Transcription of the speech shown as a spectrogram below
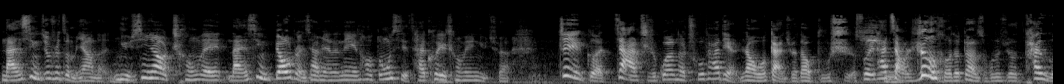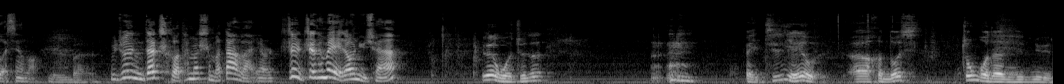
男性就是怎么样的，女性要成为男性标准下面的那一套东西，才可以成为女权。这个价值观的出发点让我感觉到不适，所以他讲任何的段子，我都觉得太恶心了。明白。你觉得你在扯他妈什么蛋玩意儿？这这他妈也叫女权？因为我觉得北 其实也有呃很多中国的女女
